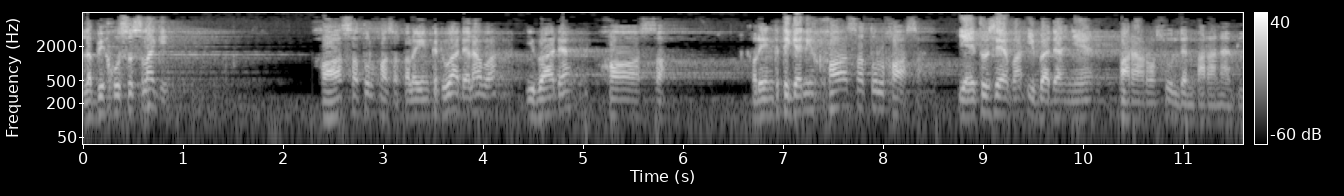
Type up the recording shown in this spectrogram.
Lebih khusus lagi. Khasatul khasah. Kalau yang kedua adalah apa? Ibadah khasah. Kalau yang ketiga ini khasatul khasah. Yaitu siapa? Ibadahnya para rasul dan para nabi.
